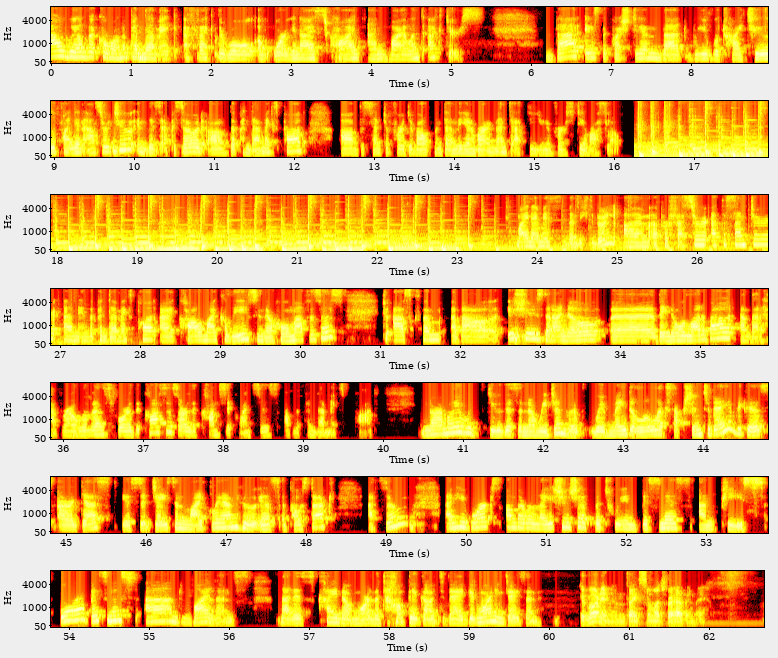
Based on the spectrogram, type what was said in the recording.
How will the corona pandemic affect the role of organized crime and violent actors? That is the question that we will try to find an answer to in this episode of the Pandemics Pod of the Center for Development and the Environment at the University of Oslo. My name is Benedicte Bull. I'm a professor at the center, and in the Pandemics Pod, I call my colleagues in their home offices to ask them about issues that I know uh, they know a lot about and that have relevance for the causes or the consequences of the Pandemics Pod. Normally, we do this in Norwegian, but we've made a little exception today because our guest is Jason Miklian, who is a postdoc at SUM, and he works on the relationship between business and peace, or business and violence. That is kind of more the topic of today. Good morning, Jason. Good morning, and thanks so much for having me.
